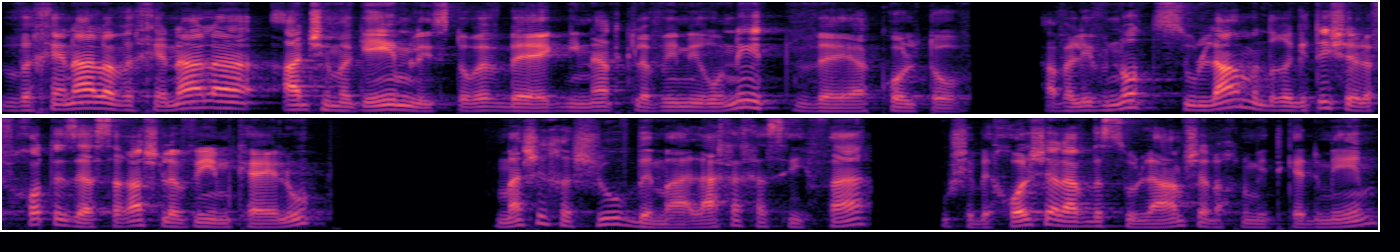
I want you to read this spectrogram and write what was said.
וכן הלאה וכן הלאה, עד שמגיעים להסתובב בגינת כלבים עירונית והכל טוב. אבל לבנות סולם הדרגתי של לפחות איזה עשרה שלבים כאלו. מה שחשוב במהלך החשיפה הוא שבכל שלב בסולם שאנחנו מתקדמים,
